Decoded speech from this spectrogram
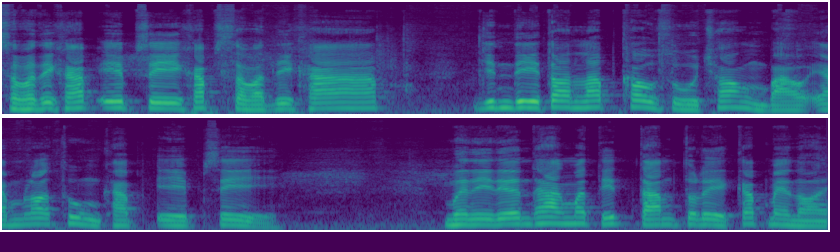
สวัสดีครับ FC ครับสวัสดีครับ ยินดีต้อนรับเข้าสู่ช่องบ่าวแอมเลาะทุ่งครับ FC เมื่อนี้เดินทางมาติดตามตัวเลขกับแม่หน่อย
